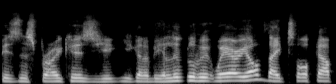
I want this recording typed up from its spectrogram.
business brokers you you got to be a little bit wary of. They talk up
